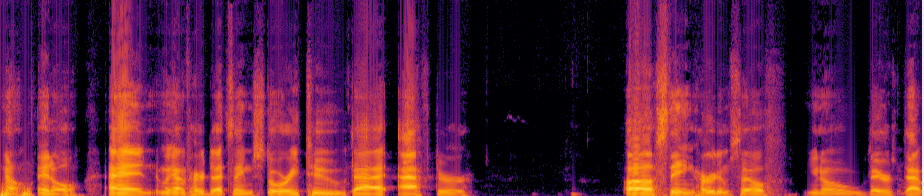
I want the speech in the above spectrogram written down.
No, at all. And I mean, I've heard that same story too. That after uh Sting hurt himself, you know, there's that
